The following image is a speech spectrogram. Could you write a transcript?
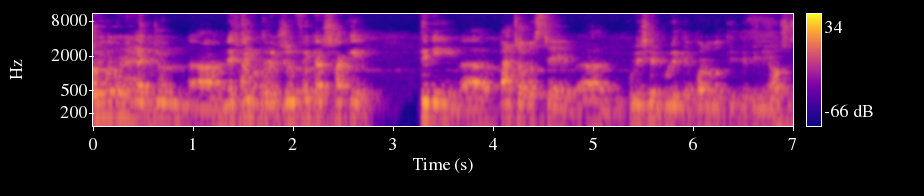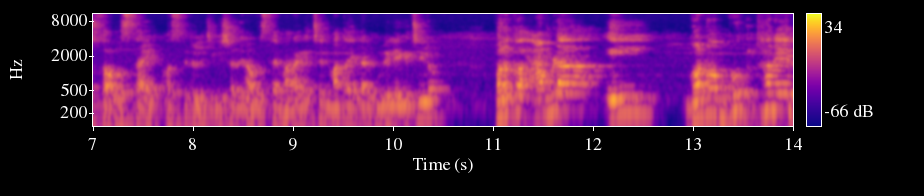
সংগঠনের একজন নেতৃত্ব জুলফিকার সম্পাদক। তিনি পাঁচ অগস্টে পুলিশের গুলিতে পরবর্তীতে তিনি অসুস্থ অবস্থায় হসপিটালে চিকিৎসাধীন অবস্থায় মারা গেছেন। মাথায় তার গুলি লেগেছিল। ফলত আমরা এই গণ অভ্যুত্থানের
